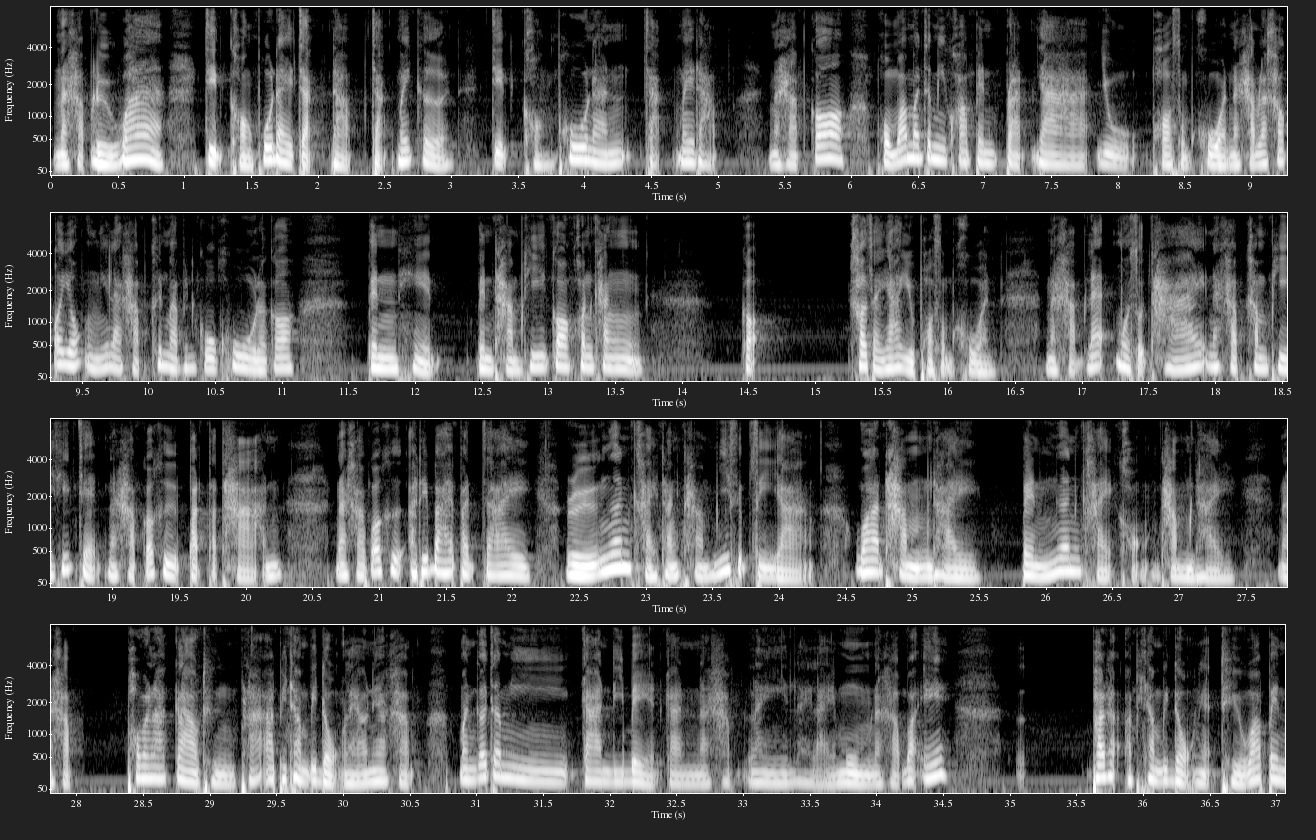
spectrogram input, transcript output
นะครับ หรือว่าจิตของผู้ใดจักดับจักไม่เกิด จิตของผู้นั้นจักไม่ดับนะครับ ก็ผมว่ามันจะมีความเป็นปรัชญาอยู่พอสมควรนะครับ แล้วเขาก็ยกอย่างนี้แหละครับ ขึ้นมาเป็นคู่แล้วก็เป็นเหตุเป็นธรรมที่ก็ค่อนข้างก็เข้าใจยากอยู่พอสมควรนะครับ และหมวดสุดท้ายนะครับคำพีที่7นะครับก็คือปัตฐานนะครับ ก็คืออธิบายปัจจัย หรือเงื่อนไขทางธรรม 24 อย่าง ว่าธรรมใดเป็นเงื่อนไขของธรรมใดนะครับ พอเวลากล่าวถึงพระอภิธรรมปิฎกแล้วเนี่ยครับมันก็จะมีการดีเบตกันนะครับในหลาย ๆ มุมนะครับ ว่าเอ๊ะพระอภิธรรมปิฎกเนี่ยถือว่าเป็น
